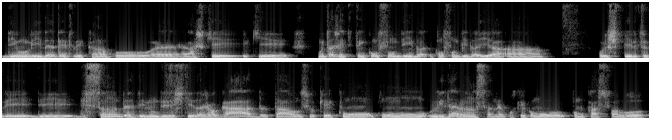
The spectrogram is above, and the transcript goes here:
de um líder dentro de campo. É, acho que, que muita gente tem confundido, confundido aí a, a o espírito de, de, de Sander, de não desistir da jogada, tal, não sei o quê, com, com liderança, né? Porque como, como o Cássio falou,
